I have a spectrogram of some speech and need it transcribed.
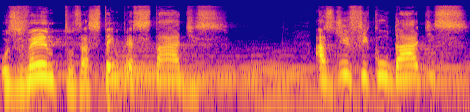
os ventos, as tempestades, as dificuldades,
